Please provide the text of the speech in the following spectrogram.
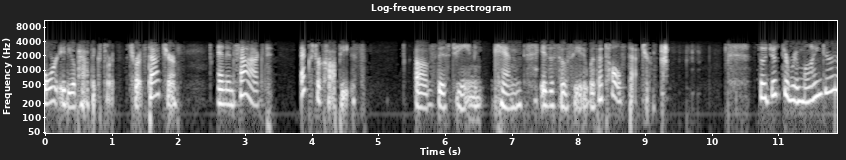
or idiopathic short stature. And in fact, extra copies of this gene can is associated with a tall stature. So just a reminder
